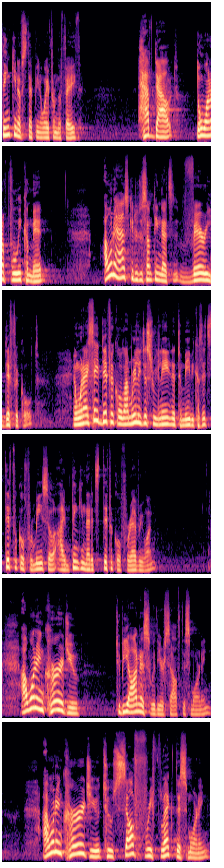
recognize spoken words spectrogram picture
thinking of stepping away from the faith, have doubt, don't want to fully commit. I want to ask you to do something that's very difficult. And when I say difficult, I'm really just relating it to me because it's difficult for me, so I'm thinking that it's difficult for everyone. I want to encourage you to be honest with yourself this morning. I want to encourage you to self reflect this morning.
